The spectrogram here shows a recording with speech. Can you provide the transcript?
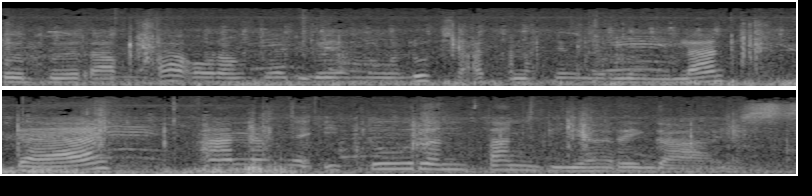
beberapa orang tua juga yang mengeluh saat anaknya umur 5 bulan dan anaknya itu rentan diare guys.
